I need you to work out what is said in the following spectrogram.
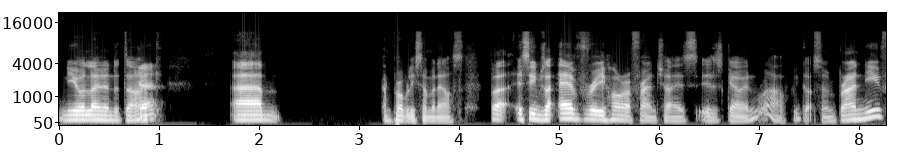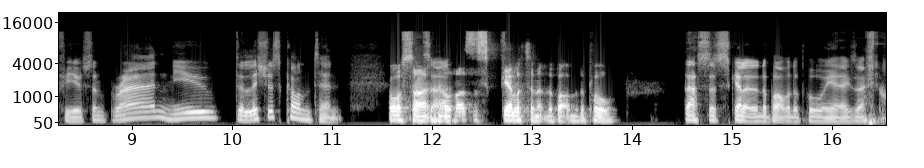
New Alone in the Dark. Um, and probably someone else. But it seems like every horror franchise is going. Wow, we've got some brand new for you. Some brand new delicious content. Poor Silent So- Hill. That's the skeleton at the bottom of the pool. That's the skeleton at the bottom of the pool. Yeah, exactly.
